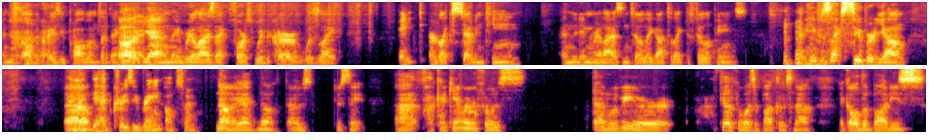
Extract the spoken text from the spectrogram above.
and just all the crazy problems that they Oh, had. yeah. And they realized that Forest Whitaker was like eight or like 17. And they didn't realize until they got to like the Philippines. and he was like super young. And like, Um, they had crazy rain. Oh, sorry. No, yeah, no. I was just thinking. Uh, fuck, I can't remember if it was that movie or I feel like it was Apocalypse Now. Like all the bodies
